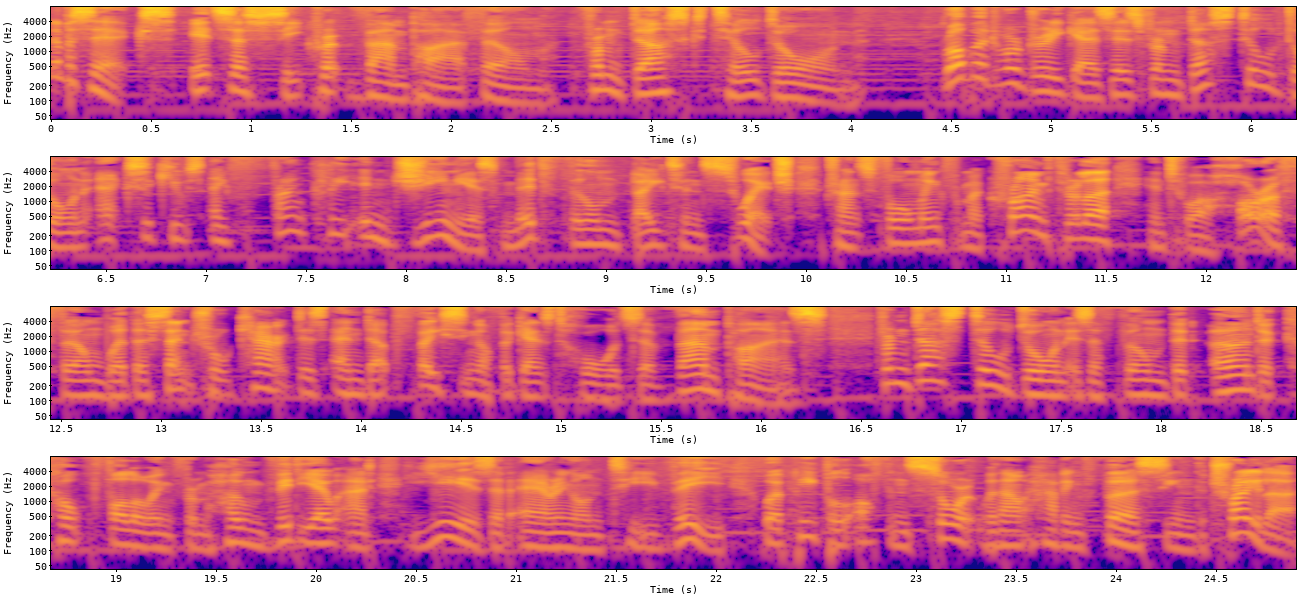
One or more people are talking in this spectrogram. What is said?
Number 6. It's a secret vampire film. From Dusk Till Dawn. Robert Rodriguez's From Dusk Till Dawn executes a frankly ingenious mid film bait and switch, transforming from a crime thriller into a horror film where the central characters end up facing off against hordes of vampires. From Dusk Till Dawn is a film that earned a cult following from home video and years of airing on TV, where people often saw it without having first seen the trailer.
